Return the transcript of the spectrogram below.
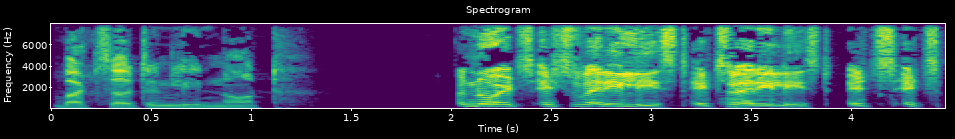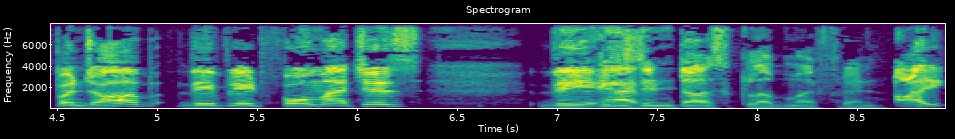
but certainly not. No, it's it's very least. Oh. It's very least. It's it's Punjab. They played four matches. They have. Zinta's club, my friend. I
